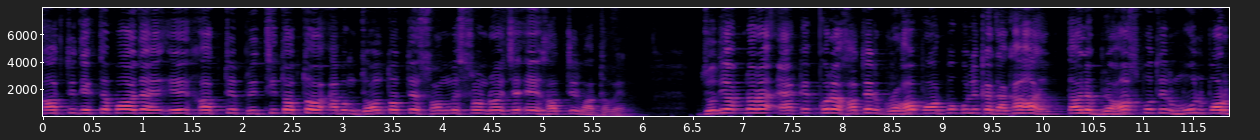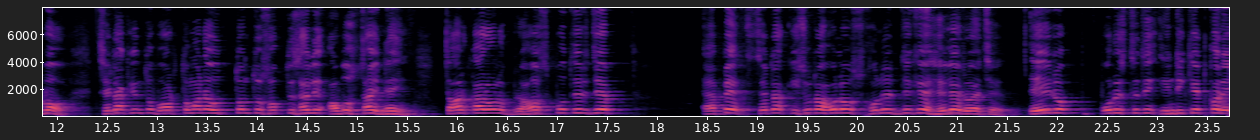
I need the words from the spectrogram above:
খাতটি দেখতে পাওয়া যায়, এই খাতটি পৃথ্বীতত্ত্ব এবং জল তত্ত্বের সংমিশ্রণ রয়েছে এই খাতটির মাধ্যমে। যদি আপনারা এক এক করে হাতের গ্রহ পর্বগুলিকে দেখা হয়, তাহলে বৃহস্পতির মূল পর্ব, সেটা কিন্তু বর্তমানে অত্যন্ত শক্তিশালী অবস্থায় নেই। তার কারণ বৃহস্পতির যে অ্যাপেক্স, সেটা কিছুটা হলেও শনির দিকে হেলে রয়েছে। এইরূপ পরিস্থিতি ইন্ডিকেট করে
